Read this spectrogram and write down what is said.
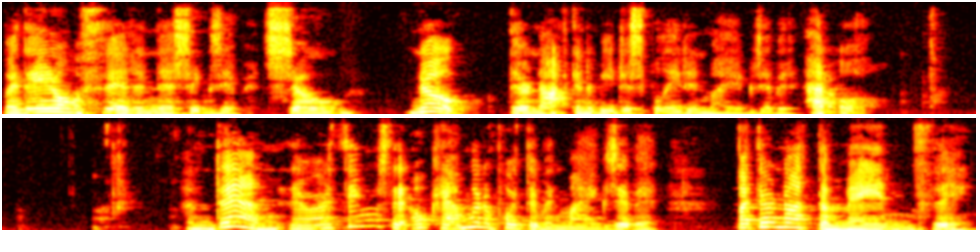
but they don't fit in this exhibit. So, no, they're not going to be displayed in my exhibit at all. And then there are things that, okay, I'm going to put them in my exhibit, but they're not the main thing.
